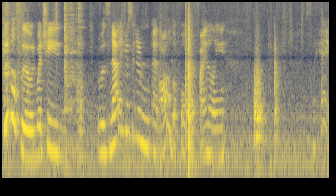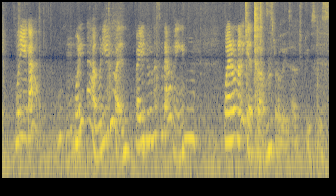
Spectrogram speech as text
people food, which he was not interested in at all before, finally. It's like, hey, what do you got? Mhm. What do you got? What are you doing? Why are you doing this without me? Why don't I get some? Let's throw these hedge pieces.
